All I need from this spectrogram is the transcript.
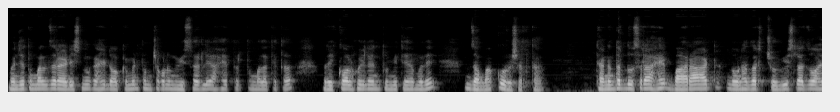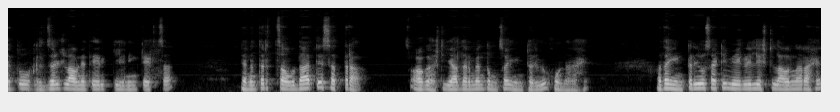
म्हणजे तुम्हाला जर ॲडिशनल काही डॉक्युमेंट तुमच्याकडून विसरले आहेत तर तुम्हाला तिथं रिकॉल होईल आणि तुम्ही त्यामध्ये जमा करू शकता. त्यानंतर दुसरा आहे बारा आठ दोन हजार चोवीसला जो आहे तो रिझल्ट लावण्यात येईल क्लिनिंग टेस्टचा त्यानंतर चौदा ते सतरा ऑगस्ट या दरम्यान तुमचा इंटरव्ह्यू होणार आहे. आता इंटरव्ह्यूसाठी वेगळी लिस्ट लावणार आहेत.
